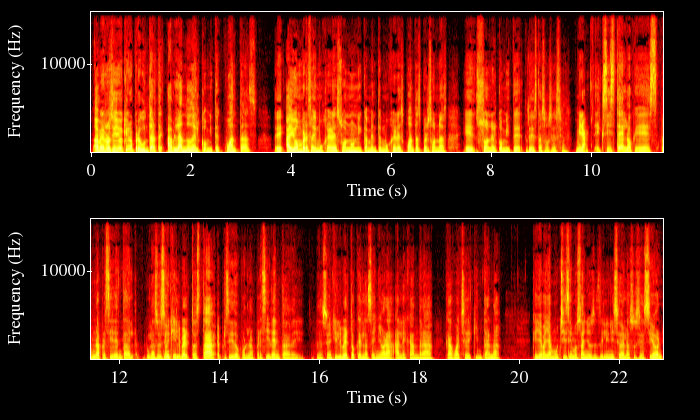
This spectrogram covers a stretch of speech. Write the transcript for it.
A ver, Rocío, yo quiero preguntarte, hablando del comité, ¿cuántas eh, hay hombres, hay mujeres, son únicamente mujeres? ¿Cuántas personas eh, son el comité de esta asociación? Mira, existe lo que es una presidenta de la, asociación Gilberto, está presidido por la presidenta de, la asociación Gilberto, que es la señora Alejandra Caguache de Quintana, que lleva ya muchísimos años desde el inicio de la asociación,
